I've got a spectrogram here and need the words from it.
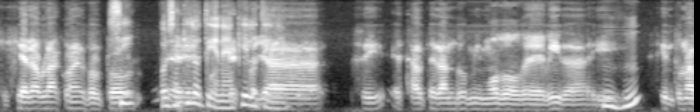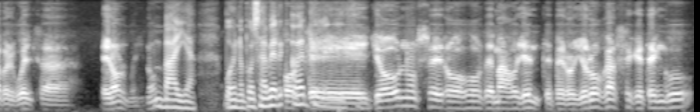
quisiera hablar con el doctor. Sí, pues aquí lo tiene, aquí lo ya, Sí, está alterando mi modo de vida y siento una vergüenza enorme, ¿no? Vaya. Bueno, pues a ver, a ver qué le dice. yo no sé los demás oyentes, pero yo los gases que tengo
